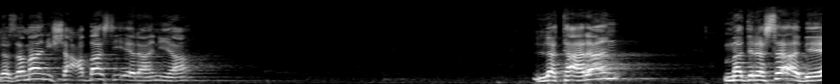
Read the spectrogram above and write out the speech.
لە زمانی شەعباسی ئێرانیە لە تاران مەدرسە ئەبێ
